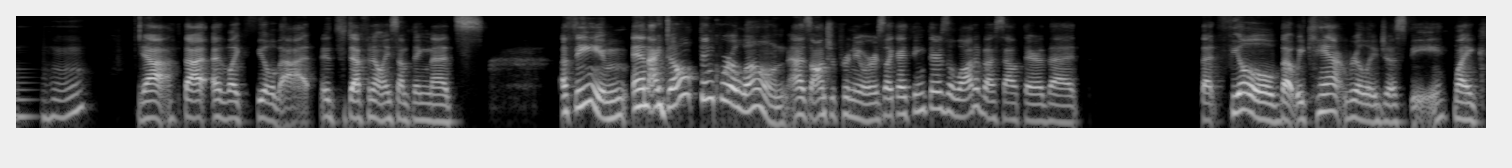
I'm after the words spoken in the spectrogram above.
Mm-hmm. Yeah, that I like feel that. It's definitely something that's a theme. And I don't think we're alone as entrepreneurs. Like I think there's a lot of us out there that that feel that we can't really just be like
